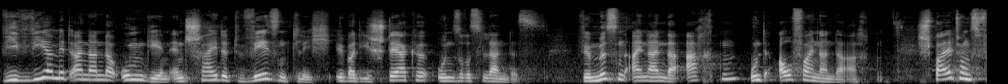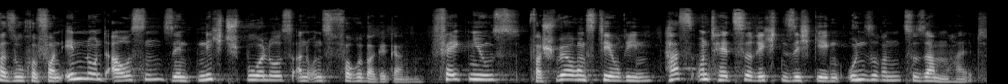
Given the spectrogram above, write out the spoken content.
Wie wir miteinander umgehen, entscheidet wesentlich über die Stärke unseres Landes. Wir müssen einander achten und aufeinander achten. Spaltungsversuche von innen und außen sind nicht spurlos an uns vorübergegangen. Fake News, Verschwörungstheorien, Hass und Hetze richten sich gegen unseren Zusammenhalt.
